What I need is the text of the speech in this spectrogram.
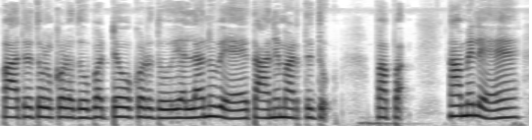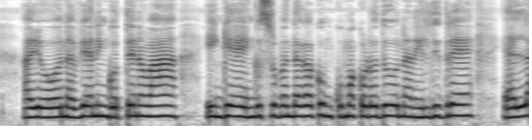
ಪಾತ್ರೆ ತೊಳ್ಕೊಳ್ಳೋದು, ಬಟ್ಟೆ ಒಕ್ಕೊಡೋದು ಎಲ್ಲನೂ ತಾನೇ ಮಾಡ್ತಿದ್ದು. ಪಾಪ. ಆಮೇಲೆ, ಅಯ್ಯೋ, ನವ್ಯ, ನಿಂಗೆ ಗೊತ್ತೇನವ ಹಿಂಗೆ ಹೆಂಗಸರು ಬಂದಾಗ ಕುಂಕುಮ ಕೊಡೋದು, ನಾನು ಇಲ್ದಿದ್ರೆ ಎಲ್ಲ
